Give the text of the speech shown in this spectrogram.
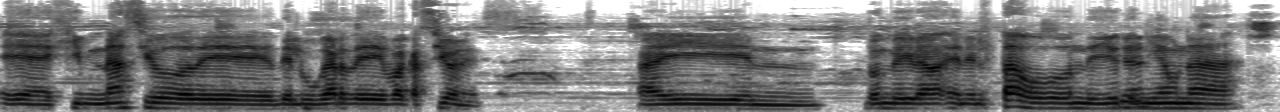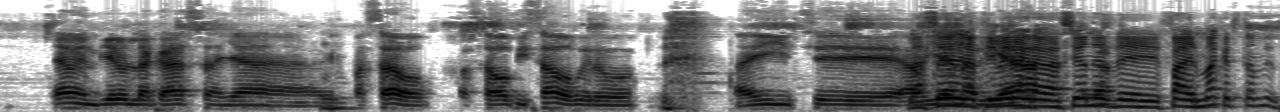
eh, gimnasio de, de lugar de vacaciones. Ahí en, donde, en el Tavo, donde yo tenía una... Ya vendieron la casa, ya Ujú. pasado, pasado pisado, pero ahí se... La de las primeras grabaciones de Firemakers también.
